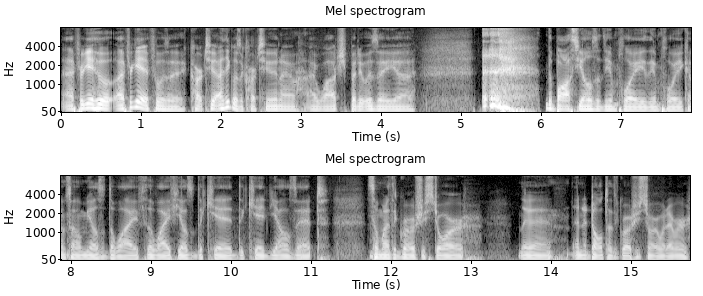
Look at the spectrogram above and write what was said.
i forget who i forget if it was a cartoon i think it was a cartoon i i watched but it was a uh the boss yells at the employee the employee comes home yells at the wife the wife yells at the kid the kid yells at someone at the grocery store the an adult at the grocery store or whatever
